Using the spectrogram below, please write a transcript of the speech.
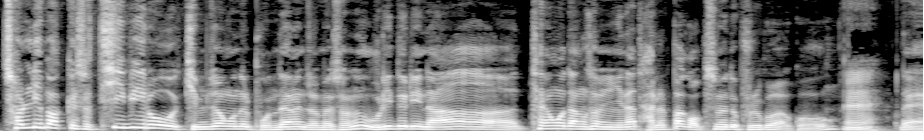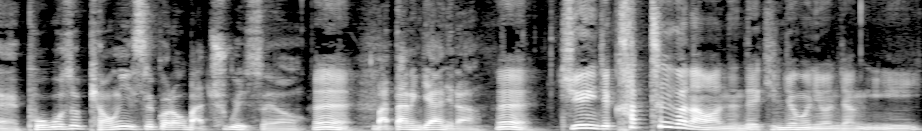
천리 밖에서 TV로 김정은을 본다는 점에서는 우리들이나 태용호 당선인이나 다를 바가 없음에도 불구하고 네. 네 보고서 병이 있을 거라고 맞추고 있어요. 네. 맞다는 게 아니라. 네. 뒤에 이제 카트가 나왔는데 김정은 위원장이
